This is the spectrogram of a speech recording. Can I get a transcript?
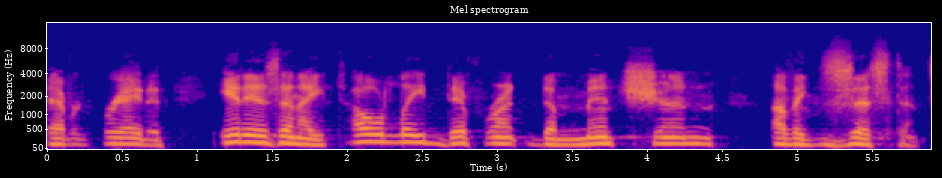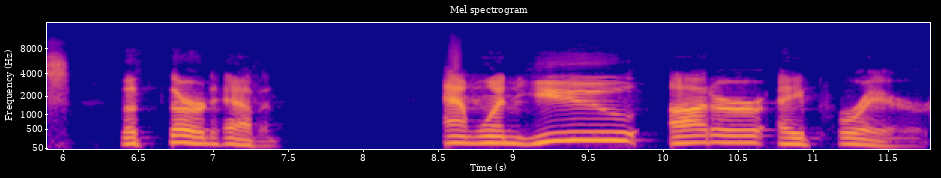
ever created. It is in a totally different dimension of existence, the third heaven. And when you utter a prayer,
